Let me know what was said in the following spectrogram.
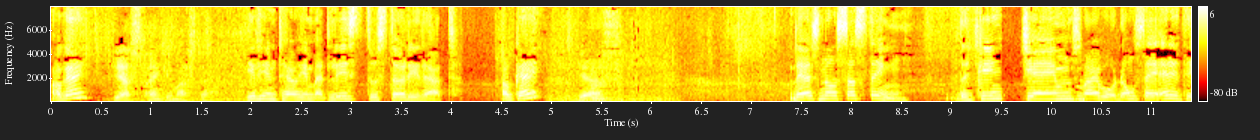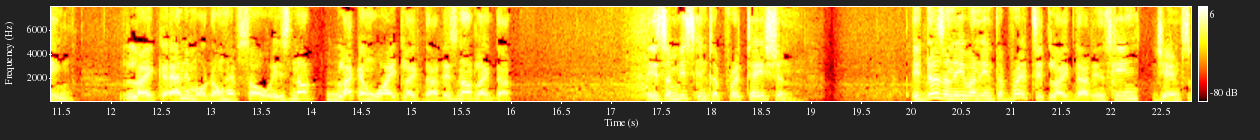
Okay? Yes, thank you, Master. Give him, tell him at least to study that. Okay? Yes. Mm. There's no such thing. The King James Bible don't say anything like animal don't have soul. It's not black and white like that. It's not like that. It's a misinterpretation. It doesn't even interpret it like that in King James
